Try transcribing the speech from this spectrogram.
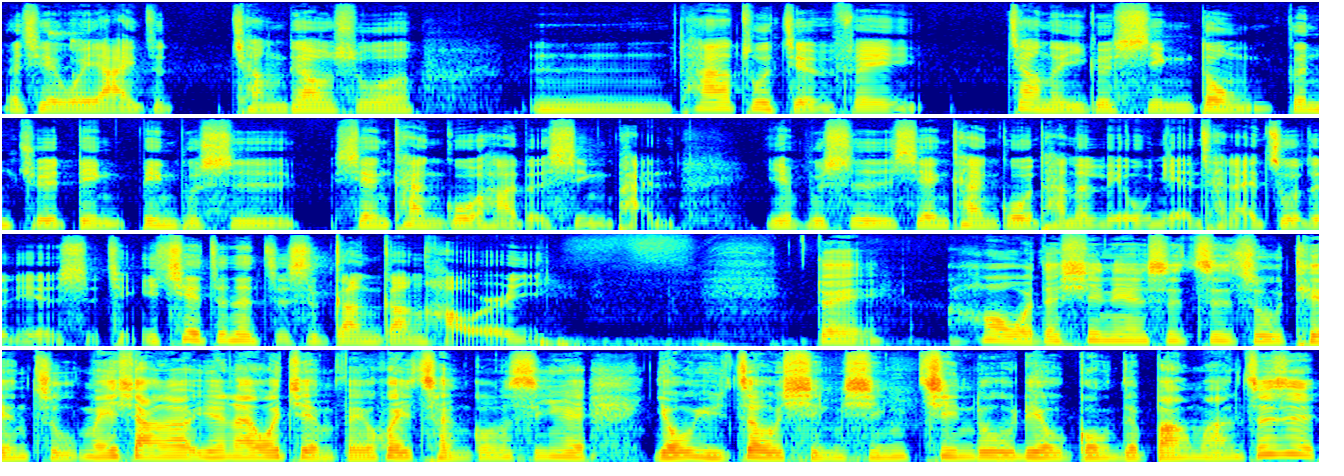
而且维亚一直强调说，嗯，他做减肥。这样的一个行动跟决定，并不是先看过他的星盘，也不是先看过他的流年才来做这件事情，一切真的只是刚刚好而已。对，然后我的信念是自助天主，没想到原来我减肥会成功，是因为有宇宙行星进入六宫的帮忙，就是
